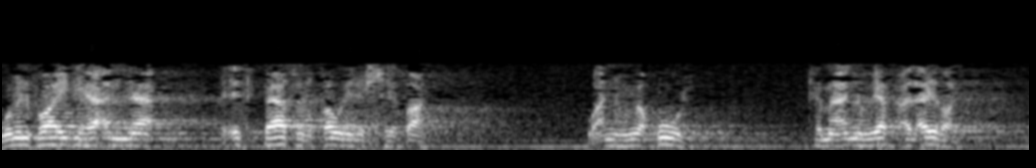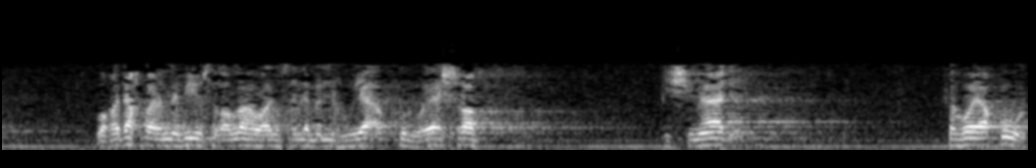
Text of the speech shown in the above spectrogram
ومن فوائدها أن إثبات القول للشيطان وأنه يقول كما أنه يفعل أيضا. وقد أخبر النبي صلى الله عليه وسلم أنه يأكل ويشرب بشماله فهو يقول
